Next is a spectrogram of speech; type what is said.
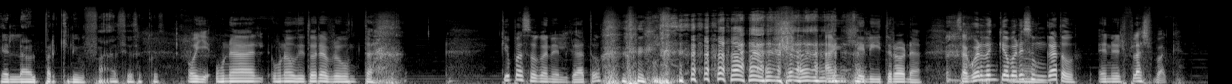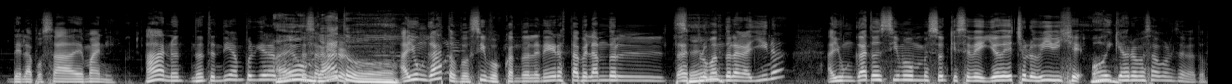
el lado del parque de la infancia, esas cosas. Oye, una, una auditora pregunta: ¿Qué pasó con el gato? Angelitrona. ¿Se acuerdan que aparece Ah. un gato en el flashback de la posada de Manny? Ah, no, no entendían por qué era la Ah, es pregunta, un gato. Hay un gato, pues sí, pues cuando la negra está pelando el. está Sí. desplumando la gallina, hay un gato encima de un mesón que se ve. Yo de hecho lo vi y dije, ¡Uy, Ah. qué habrá pasado con ese gato!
